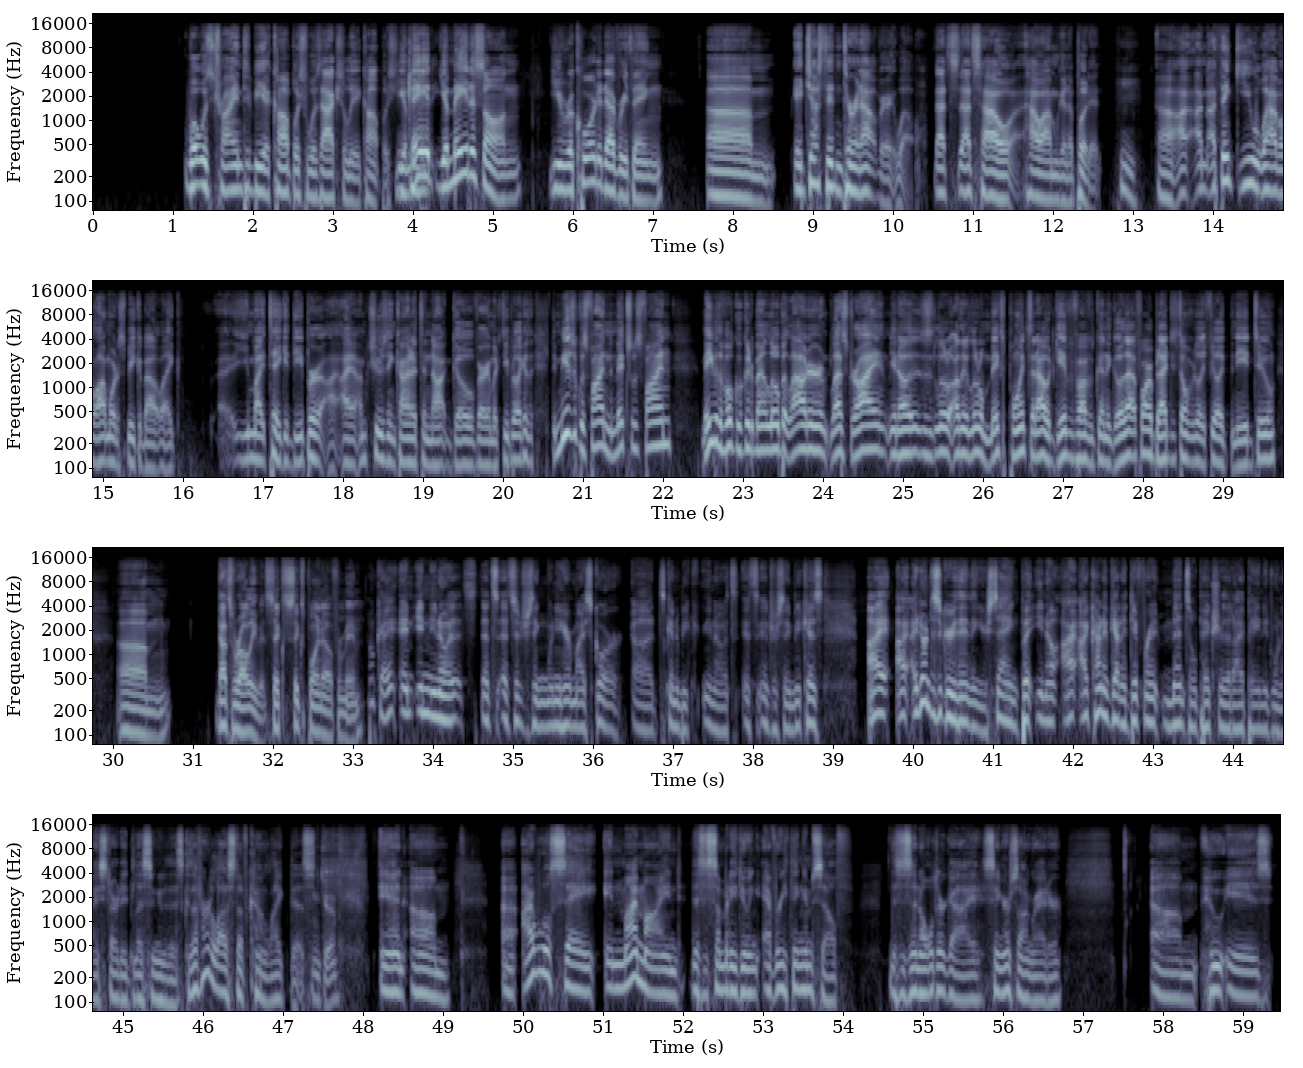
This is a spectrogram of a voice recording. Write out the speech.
what was trying to be accomplished was actually accomplished. You Okay. made you made a song, you recorded everything. Um, it just didn't turn out very well. That's that's how how I'm gonna put it. Hmm. Uh, I I'm- think you will have a lot more to speak about. Like you might take it deeper. I, I I'm choosing kind of to not go very much deeper. Like the music was fine, the mix was fine. Maybe the vocal could have been a little bit louder, less dry. You know, there's little other little mix points that I would give if I was going to go that far, but I just don't really feel like the need to. Um, that's where I'll leave it. Six six oh for me. Okay, and and you know it's that's that's interesting when you hear my score. Uh, it's going to be you know it's it's interesting because I, I I don't disagree with anything you're saying, but you know I I kind of got a different mental picture that I painted when I started listening to this because I've heard a lot of stuff kind of like this, Okay. and um, uh, I will say in my mind this is somebody doing everything himself. This is an older guy, singer songwriter, um, who is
